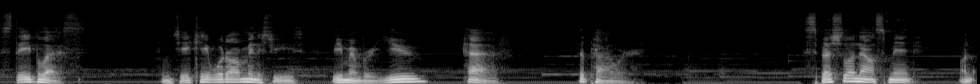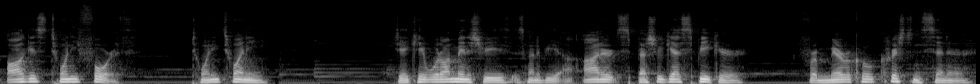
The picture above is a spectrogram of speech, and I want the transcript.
stay blessed. From J.K. Woodall Ministries, remember you have the power. Special announcement on August 24th, 2020. J.K. Woodall Ministries is going to be an honored special guest speaker for Miracle Christian Center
